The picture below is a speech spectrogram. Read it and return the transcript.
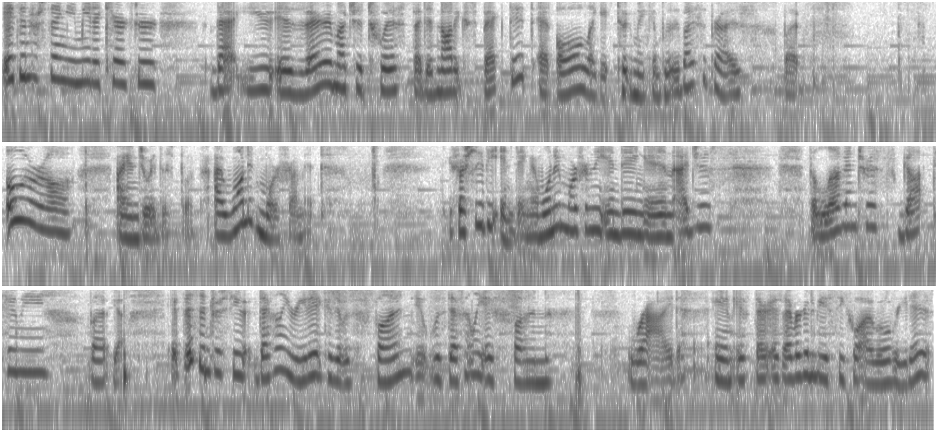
it's interesting, you meet a character that you is very much a twist. I did not expect it at all. Like it took me completely by surprise. But overall, I enjoyed this book. I wanted more from it. Especially the ending. I wanted more from the ending and I just, the love interests got to me. But yeah, if this interests you, definitely read it because it was fun. It was definitely a fun ride. And if there is ever going to be a sequel, I will read it.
